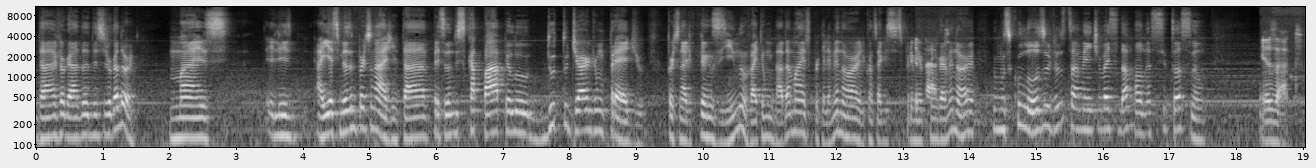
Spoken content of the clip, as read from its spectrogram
da jogada desse jogador. Mas ele aí esse mesmo personagem está precisando escapar pelo duto de ar de um prédio personagem franzino vai ter um dado a mais, porque ele é menor, ele consegue se espremer para um lugar menor. E o musculoso justamente vai se dar mal nessa situação. Exato.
